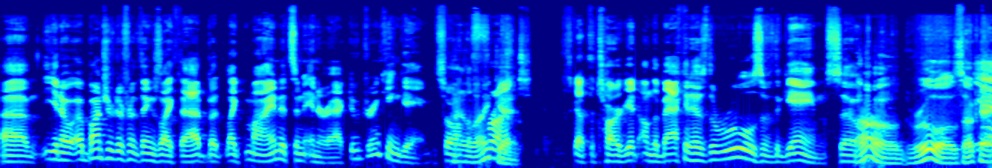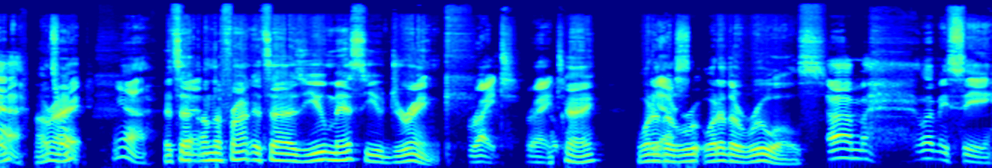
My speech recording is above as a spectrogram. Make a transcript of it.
Um, you know, a bunch of different things like that. But like mine, it's an interactive drinking game. So I on the like front, it. it's got the target. On the back, it has the rules of the game. So oh, rules. Okay. yeah, All that's right. right. Yeah, It said And- on the front. It says you miss, you drink. right, right. Okay. What are Yes. the what are the rules? Um, let me see.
